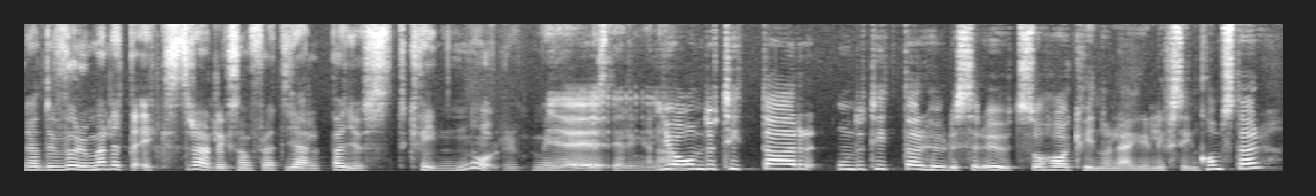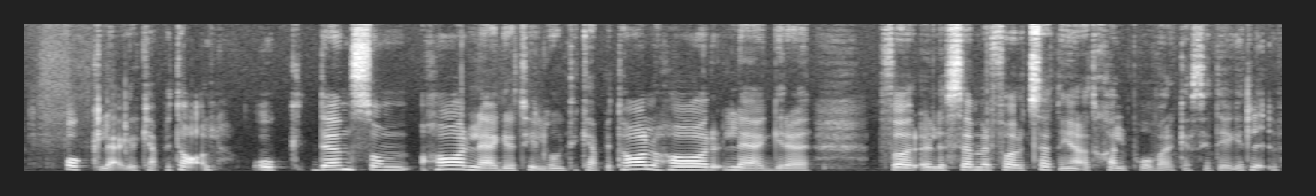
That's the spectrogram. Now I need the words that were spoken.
Ja, du vurmar lite extra liksom, för att hjälpa just kvinnor med eh, investeringarna. Ja, om du, tittar, om du tittar hur det ser ut så har kvinnor lägre livsinkomster och lägre kapital. Och den som har lägre tillgång till kapital har lägre för, eller sämre förutsättningar att själv påverka sitt eget liv.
